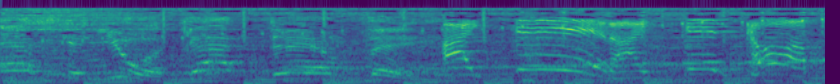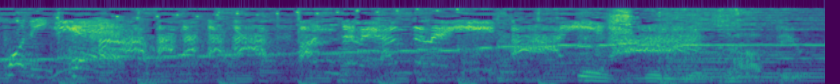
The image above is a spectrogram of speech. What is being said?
asking you a goddamn thing. I did, I did tell a putty cat. Engenharia Rádio.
